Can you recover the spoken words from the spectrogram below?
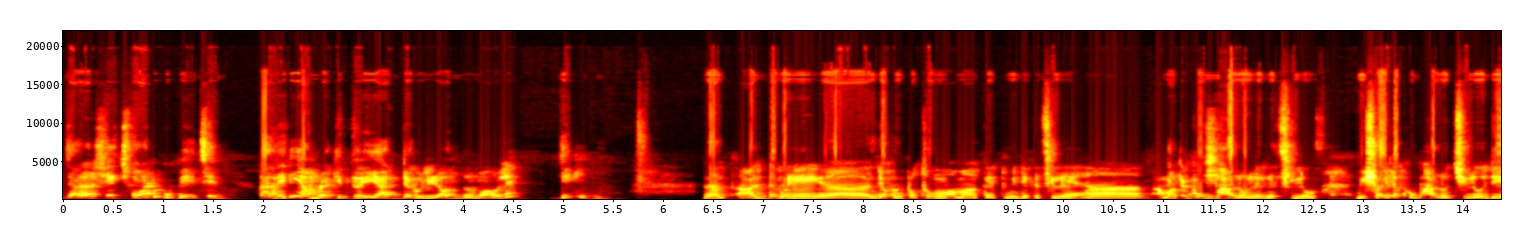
যারা সেই ছোঁয়াটুকু পেয়েছেন, তাদেরই আমরা কিন্তু এই আড্ডাগুলির অন্দরমহলে ডেকে নিই। না আড্ডাগুলি যখন প্রথম আমাকে তুমি ডেকেছিলে আমার খুব ভালো লেগেছিল। বিষয়টা খুব ভালো ছিল যে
